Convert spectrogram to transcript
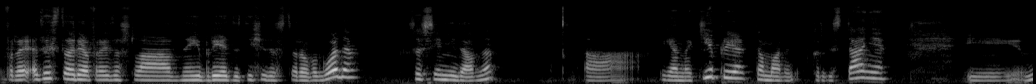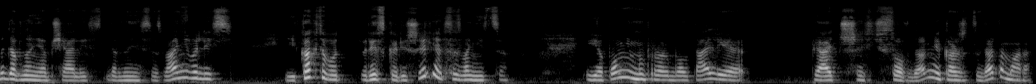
эта история произошла в ноябре 2022 года, совсем недавно. А, я на Кипре, Тамара в Кыргызстане. И мы давно не общались, давно не созванивались. И как-то вот резко решили созвониться. И я помню, мы проболтали 5-6 часов, да, мне кажется, да, Тамара?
